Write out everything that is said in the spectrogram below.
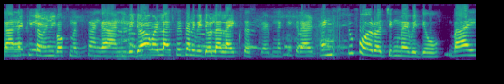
का? नक्की कमेंट बॉक्समध्ये सांगा. आणि व्हिडिओ आवडला असेल तर व्हिडिओला लाईक सबस्क्राईब नक्की करा. Thanks to for watching my video bye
